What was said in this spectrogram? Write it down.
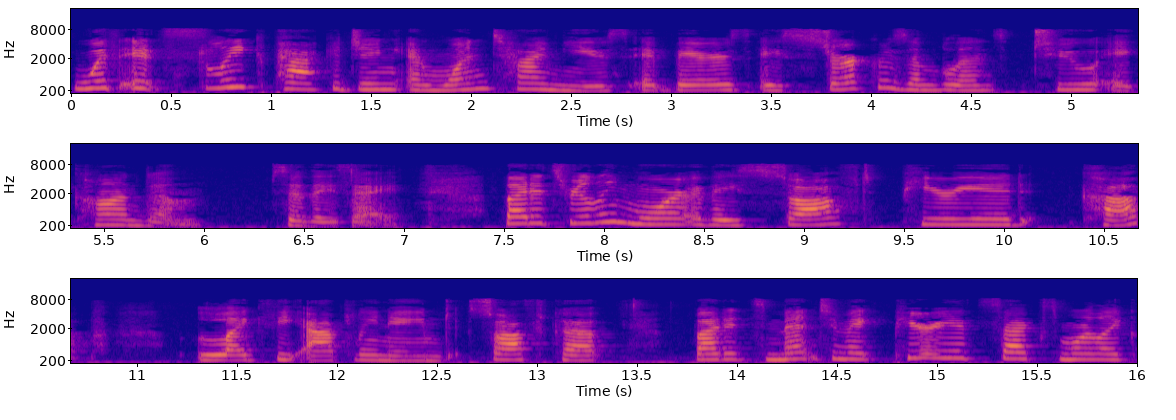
with its sleek packaging and one-time use, it bears a stark resemblance to a condom. so they say. But it's really more of a soft period cup, like the aptly named soft cup, but it's meant to make period sex more like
